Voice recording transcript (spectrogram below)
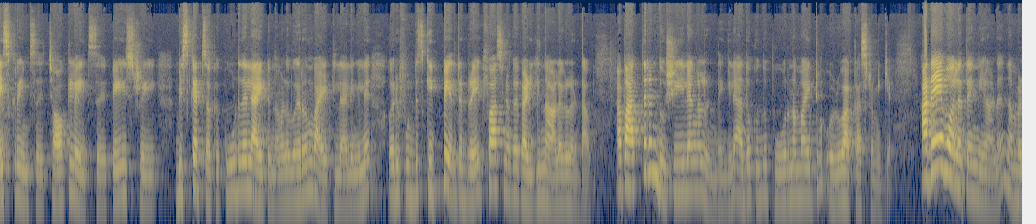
ice creams chocolates pastry biscuits ഒക്കെ കൂടുതലായിട്ടും നമ്മൾ വെറും വയറ്റിൽ അല്ലെങ്കിൽ ഒരു ഫുഡ് സ്കിപ്പ് ചെയ്തിട്ട് ബ്രേക്ക്ഫാസ്റ്റിനൊക്കെ കഴിക്കുന്ന ആളുകളുണ്ടാവും. അപ്പോൾ അത്തരം ദുശീലങ്ങൾ ഉണ്ടെങ്കിൽ അതൊക്കെ ഒന്ന് പൂർണമായിട്ടും ഒഴിവാക്കാൻ ശ്രമിക്കുക അതേപോലെ തന്നെയാണ് നമ്മൾ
